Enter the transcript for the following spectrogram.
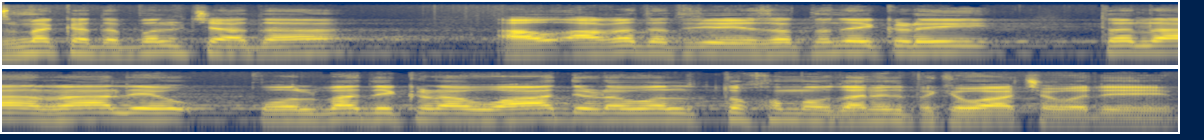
ځمکه د بل چا ده او هغه د ترې عزت نه دی کړی، ته رالې قولبه دې کړه، وا دې ړول، تخم او دانې دې پکې واچولې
